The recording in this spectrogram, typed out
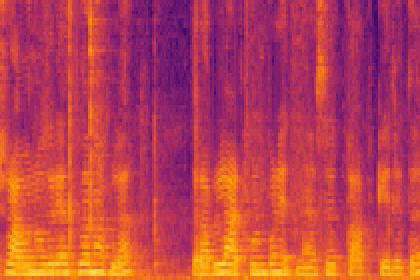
श्रावण वगैरे असला ना आपला तर आपल्याला आठवण पण येत नाही असं काप केले तर.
